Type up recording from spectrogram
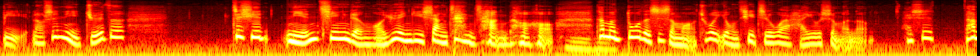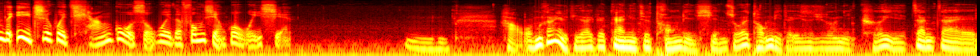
比，老师，你觉得这些年轻人哦，愿意上战场的哈，他们多的是什么？除了勇气之外，还有什么呢？还是他们的意志会强过所谓的风险或危险？嗯，好，我们刚刚有提到一个概念，就是同理心。所谓同理的意思，就是说你可以站在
